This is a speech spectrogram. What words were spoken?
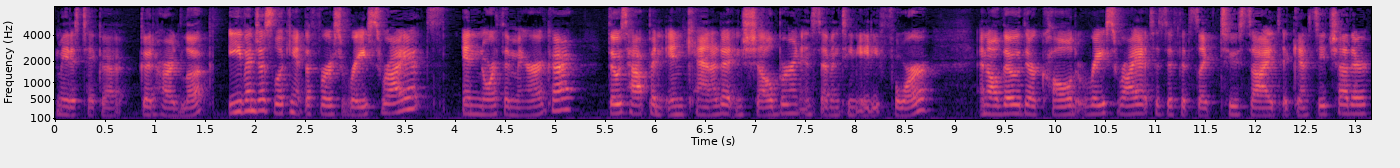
made us take a good hard look. Even just looking at the first race riots in North America, those happened in Canada in Shelburne in 1784. And although they're called race riots as if it's like two sides against each other,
